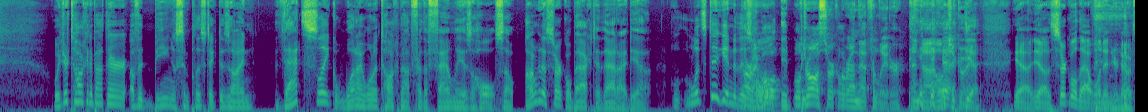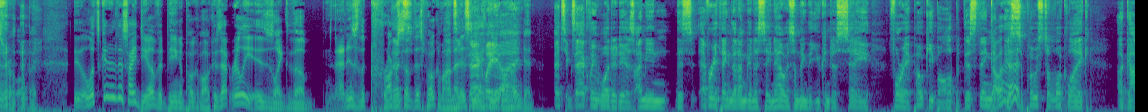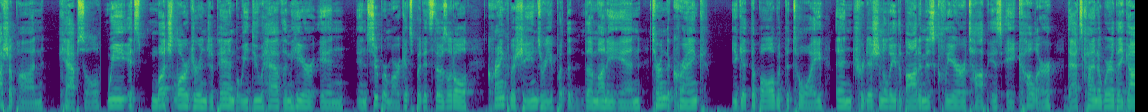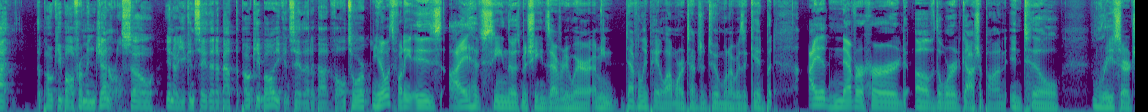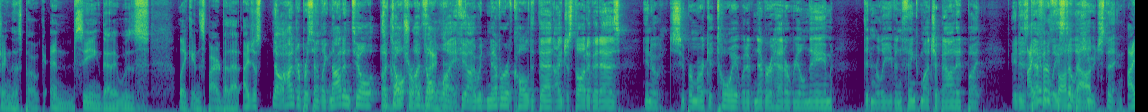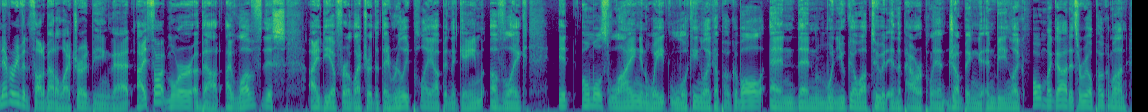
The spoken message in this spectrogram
what you're talking about there of it being a simplistic design, that's like what I want to talk about for the family as a whole. So I'm going to circle back to that idea. Let's dig into this All right, whole. we'll, we'll draw a circle around that for later, and uh, I'll let you go ahead. Yeah, yeah, yeah. Circle that one in your notes for a little bit. Uh, Let's get into this idea of it being a Pokeball because that really is like the that is the crux That's- of this Pokemon. that's exactly, the idea uh, behind it. That's exactly what it is. I mean, this everything that I'm going to say now is something that you can just say for a Pokeball, but this thing is supposed to look like a Gashapon capsule. We it's much larger in Japan, but we do have them here in in supermarkets, but it's those little crank machines where you put the, the money in, turn the crank, you get the ball with the toy, and traditionally the bottom is clear, top is a color. That's kind of where they got the Pokeball from in general. So, you know, you can say that about the Pokeball, you can say that about Voltorb. You know what's funny is I have seen those machines everywhere. I mean, definitely paid a lot more attention to them when I was a kid, but I had never heard of the word Gashapon until researching this poke and seeing that it was like inspired by that. I just No, 100%. Like, not until adult, cultural adult thing. life. Yeah, I would never have called it that. I just thought of it as, you know, supermarket toy. It would have never had a real name. Didn't really even think much about it, but it is definitely still a huge thing. I never even thought about Electrode being that. I thought more about I love this idea for Electrode that they really play up in the game of like it almost lying in wait looking like a Pokeball and then when you go up to it in the power plant jumping and being like, "Oh my god, it's a real Pokemon."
